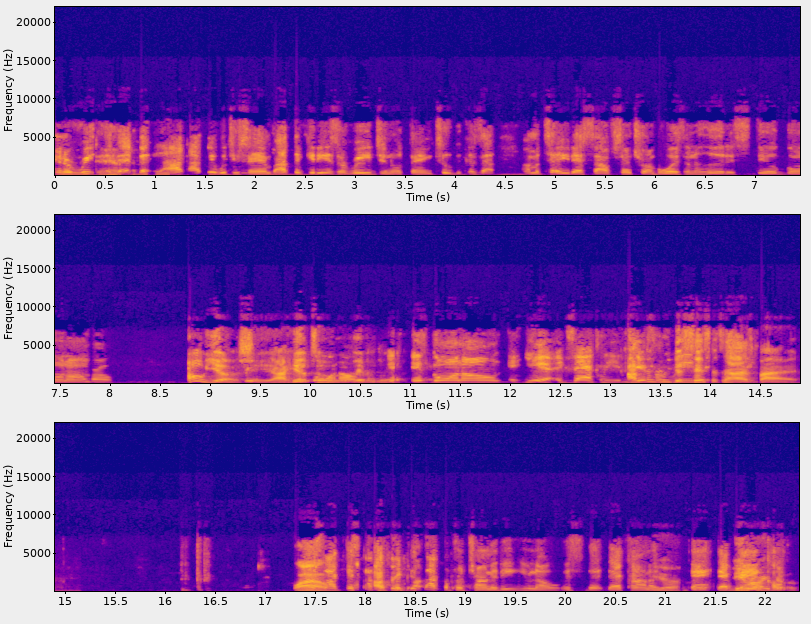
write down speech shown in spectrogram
And a re- Damn. that, that I, I get what you're saying, but I think it is a regional thing too because I I'm gonna tell you that South Central and Boys in the Hood is still going on, bro. Oh yeah, shit. I hear It's too. going on. It, it's going on. Yeah, exactly. I think we different regions. desensitized by it. Wow. It's like it's like, I a, think- it's like a fraternity, you know. It's that that kind of Yeah. gang, that gang right, culture. though.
